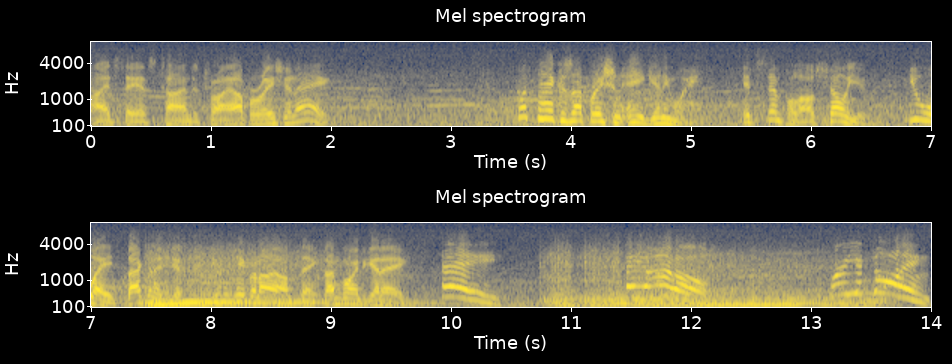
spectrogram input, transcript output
I'd say it's time to try Operation Egg. What the heck is Operation Egg, anyway? It's simple. I'll show you. You wait, back in the ship. You can keep an eye on things. I'm going to get eggs. Hey! Hey, Otto! Where are you going?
